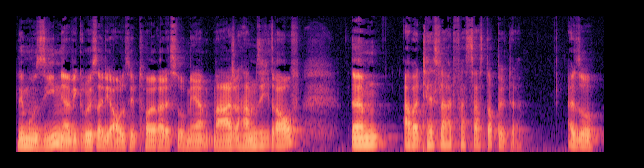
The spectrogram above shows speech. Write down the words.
Limousinen. Ja, wie größer die Autos, je teurer, desto mehr Marge haben sie drauf. Ähm, aber Tesla hat fast das Doppelte. Also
